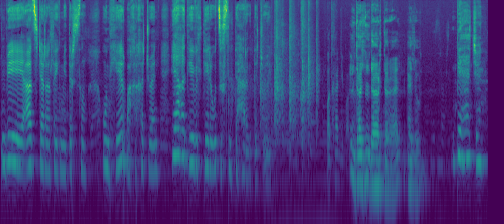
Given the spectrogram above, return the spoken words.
Би аз жаргалыг мэдэрсэн. Үнэхээр бахархаж байна. Яагаад гэвэл тэр үзэгсэнтэй харагдаж байна. Толон дойр дойрой. Алив. Би хайж байна.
